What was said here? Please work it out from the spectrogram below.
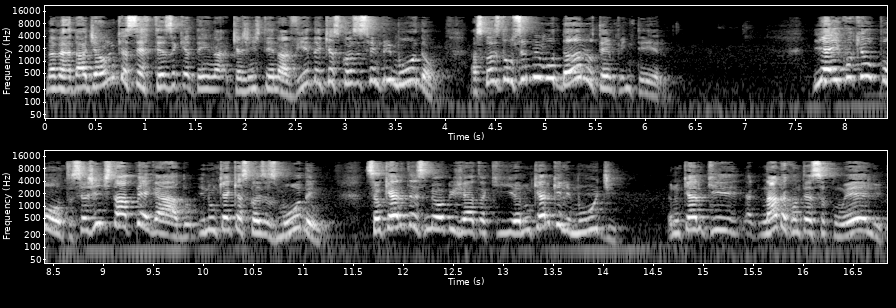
na verdade, a única certeza que, tem na, que a gente tem na vida é que as coisas sempre mudam. As coisas estão sempre mudando o tempo inteiro. E aí, qual que é o ponto? Se a gente está apegado e não quer que as coisas mudem, se eu quero ter esse meu objeto aqui, eu não quero que ele mude, eu não quero que nada aconteça com ele,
